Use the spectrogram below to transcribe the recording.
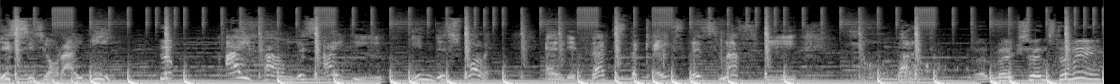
This is your ID. yep. I found this ID in this wallet. And if that's the case, this must be your wallet. That makes sense to me.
